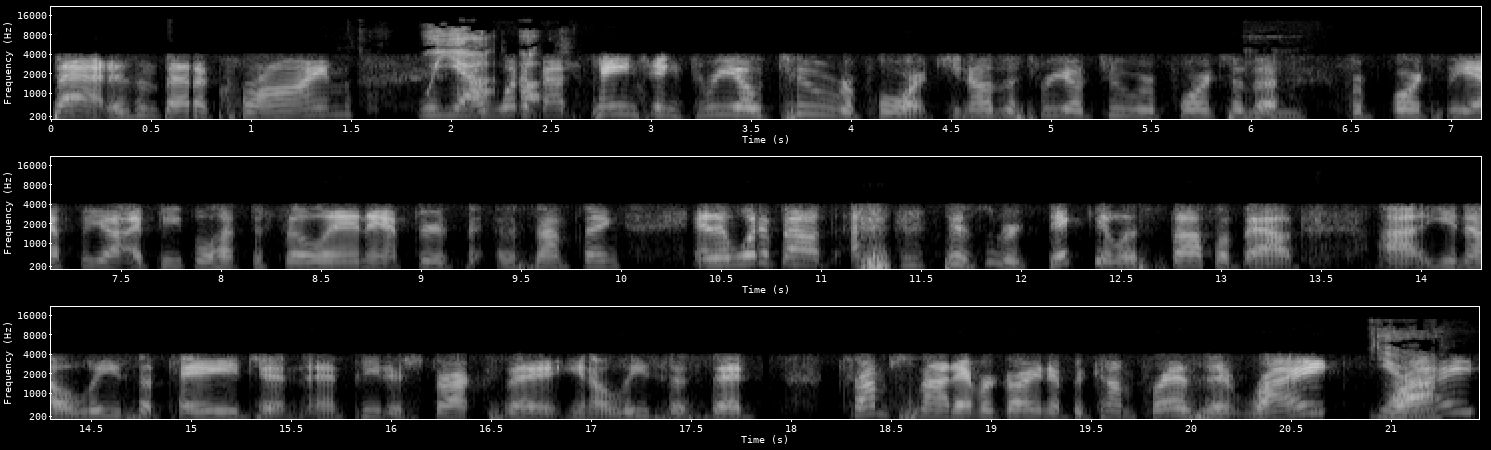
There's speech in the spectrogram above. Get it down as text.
that? Isn't that a crime? Well, yeah. And what uh, about changing 302 reports? You know, the 302 reports are the reports the FBI people have to fill in after th- something. And then what about this ridiculous stuff about uh, you know, Lisa Page and and Peter Strzok say, you know, Lisa said Trump's not ever going to become president, right? Yeah. Right?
